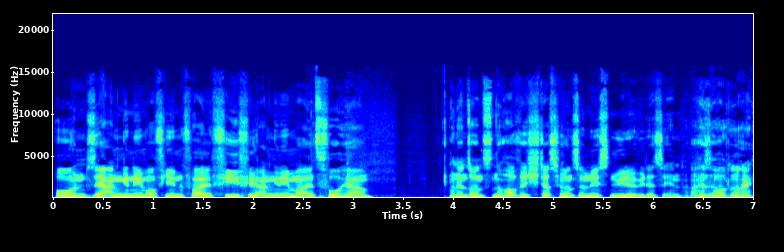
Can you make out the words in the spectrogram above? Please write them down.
Und sehr angenehm auf jeden Fall. Viel, viel angenehmer als vorher. Und ansonsten hoffe ich, dass wir uns im nächsten Video wiedersehen. Also haut rein.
